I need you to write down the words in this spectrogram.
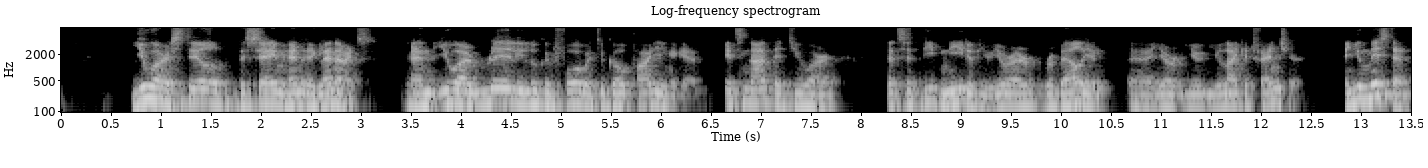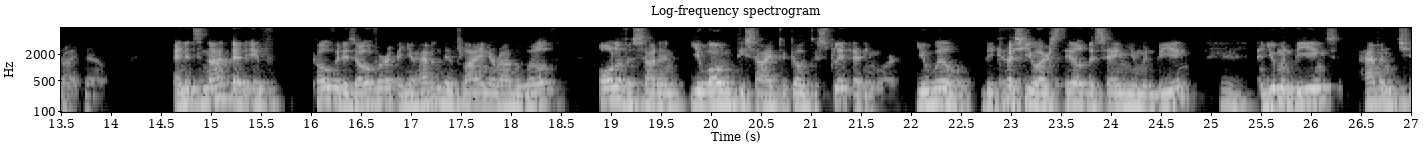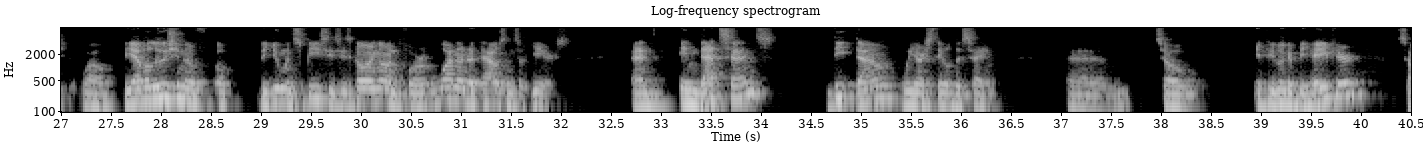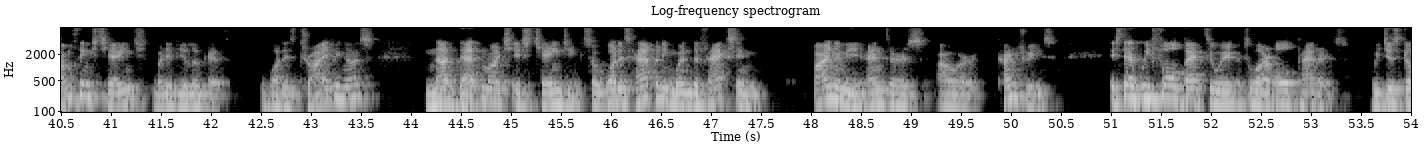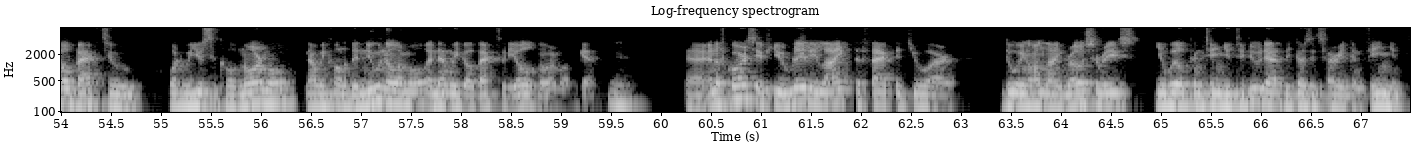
you are still the same Hendrik Lennartz, mm-hmm. and you are really looking forward to go partying again. It's not that you are, that's a deep need of you. You're a rebellion. Uh, you're, you, you like adventure, and you miss that right now. And it's not that if COVID is over and you haven't been flying around the world, all of a sudden you won't decide to go to Split anymore. You will because you are still the same human being. Mm. And human beings haven't, well, the evolution of, of the human species is going on for 100 thousands of years. And in that sense, deep down, we are still the same. Um, so if you look at behavior, some things change, but if you look at what is driving us, not that much is changing. So what is happening when the vaccine finally enters our countries is that we fall back to, to our old patterns. We just go back to what we used to call normal. Now we call it the new normal, and then we go back to the old normal again. Mm. Uh, and of course, if you really like the fact that you are doing online groceries, you will continue to do that because it's very convenient.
